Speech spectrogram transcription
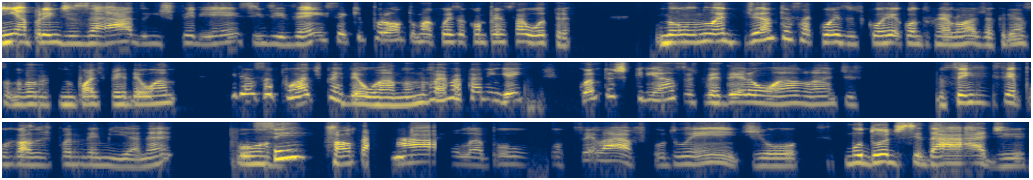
em aprendizado, em experiência, em vivência, que pronto, uma coisa compensa a outra. Não, não adianta essa coisa de correr contra o relógio, a criança não, vai, não pode perder o ano. A criança pode perder o ano, não vai matar ninguém. Quantas crianças perderam o ano antes, sem ser por causa de pandemia, né? Por Sim. falta de aula, por, sei lá, ficou doente, ou mudou de cidade.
